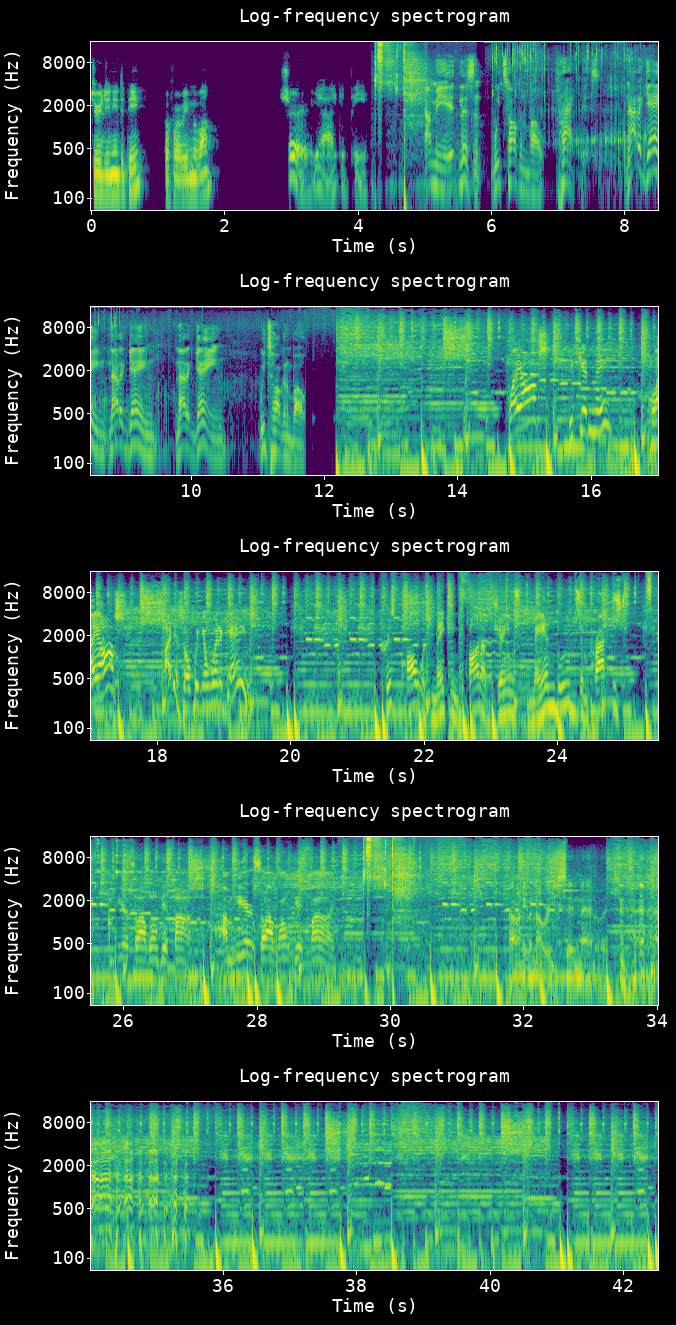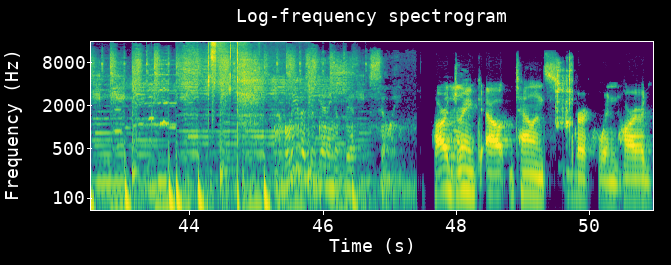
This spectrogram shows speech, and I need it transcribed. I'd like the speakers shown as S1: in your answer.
S1: Drew, do you need to pee before we move on?
S2: Sure, yeah, I could pee.
S3: I mean, it, listen, we talking about practice, not a game, not a game, not a game. We talking about
S4: playoffs. You kidding me? Playoffs? I just hope we can win a game. Chris Paul was making fun of James' man boobs in practice.
S5: I'm here so I won't get fined. I'm here so I won't get fined.
S6: I don't even know where you're sitting at.
S7: I believe this is getting a bit silly.
S1: Hard drink out talents work when hard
